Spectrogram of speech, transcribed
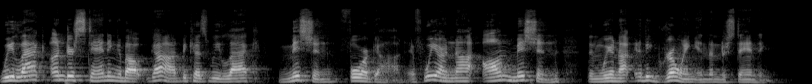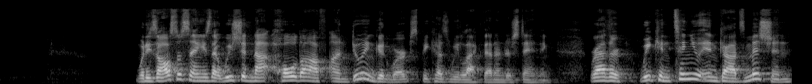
We lack understanding about God because we lack mission for God. If we are not on mission, then we are not going to be growing in understanding. What he's also saying is that we should not hold off on doing good works because we lack that understanding. Rather, we continue in God's mission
